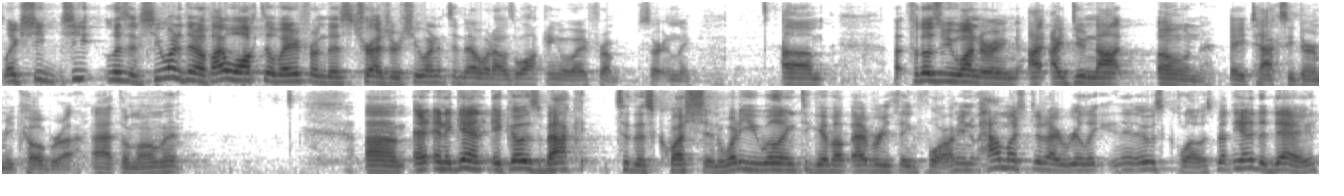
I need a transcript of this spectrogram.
Like she, she, listen. She wanted to know if I walked away from this treasure. She wanted to know what I was walking away from. Certainly. Um, for those of you wondering, I, I do not own a taxidermy cobra at the moment. Um, and, and again, it goes back to this question what are you willing to give up everything for? I mean, how much did I really? It was close, but at the end of the day,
